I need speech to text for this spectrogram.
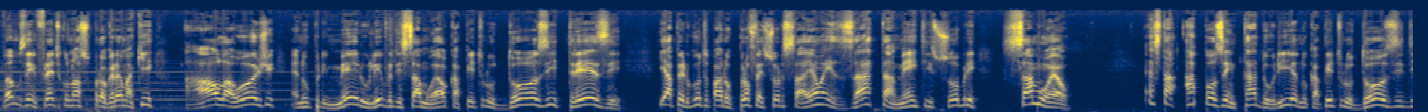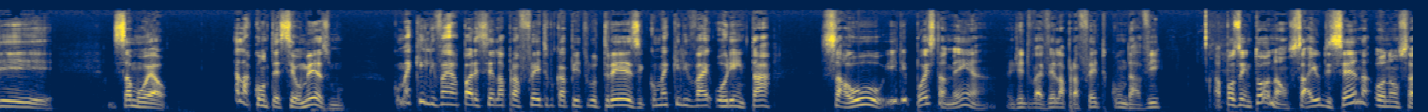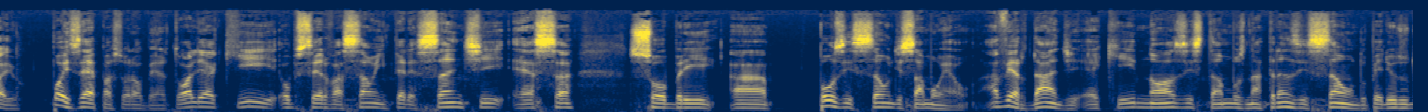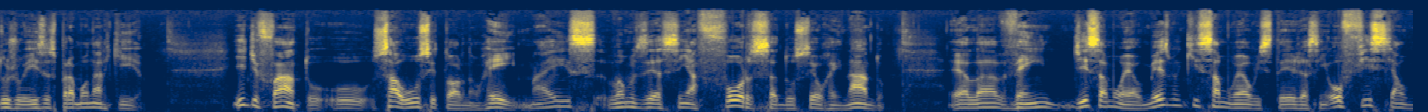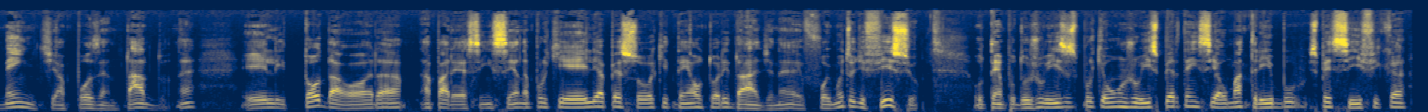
Vamos em frente com o nosso programa aqui. A aula hoje é no primeiro livro de Samuel, capítulo 12 e 13. E a pergunta para o professor Saião é exatamente sobre Samuel. Esta aposentadoria no capítulo 12 de Samuel, ela aconteceu mesmo? Como é que ele vai aparecer lá para frente no capítulo 13? Como é que ele vai orientar Saul e depois também a gente vai ver lá para frente com Davi? Aposentou ou não? Saiu de cena ou não saiu? Pois é, pastor Alberto. Olha que observação interessante essa sobre a posição de Samuel. A verdade é que nós estamos na transição do período dos juízes para a monarquia. E de fato, o Saul se torna o rei, mas vamos dizer assim, a força do seu reinado ela vem de Samuel. Mesmo que Samuel esteja assim oficialmente aposentado, né? Ele toda hora aparece em cena porque ele é a pessoa que tem autoridade, né? Foi muito difícil o tempo dos juízes porque um juiz pertencia a uma tribo específica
